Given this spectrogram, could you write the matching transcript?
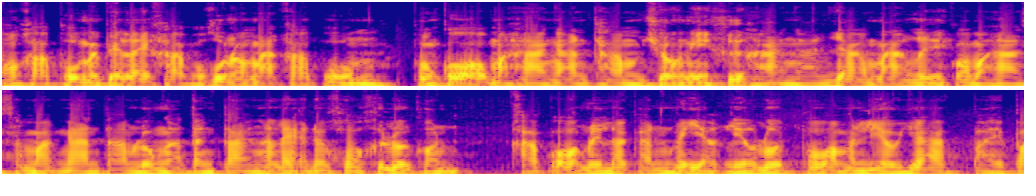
๋อครับผมไม่เป็นไรครับขอบคุณมากๆครับผม ผมก็ออกมาหางานทำช่วงนี้คือหางานยากมากเลย ก็มาหาสมัครงานตามโรงงานต่างๆนั่นแหละเดี๋ยวขอขึ้นรถก่อน ขับอ้อมเลยแล้วกันไม่อยากเลี้ยวรถเพราะว่ามันเลี้ยวยากไปไป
